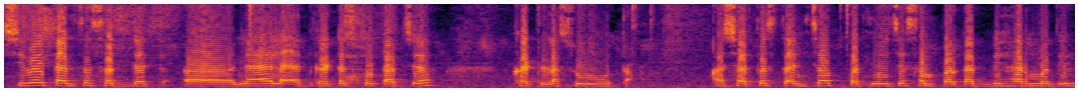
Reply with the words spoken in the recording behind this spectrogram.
शिवाय त्यांचा सध्या न्यायालयात घटस्फोटाचा खटला सुरू होता. अशातच त्यांच्या पत्नीच्या संपर्कात बिहारमधील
